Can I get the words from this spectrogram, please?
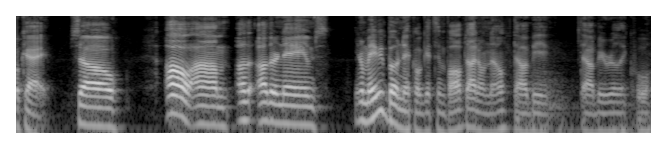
Okay, so, oh, um, other, other names. You know, maybe Bo Nickal gets involved. I don't know. That would be that would be really cool.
